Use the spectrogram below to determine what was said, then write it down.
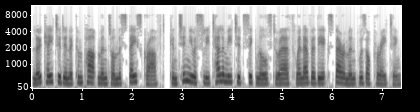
located in a compartment on the spacecraft, continuously telemetered signals to Earth whenever the experiment was operating.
